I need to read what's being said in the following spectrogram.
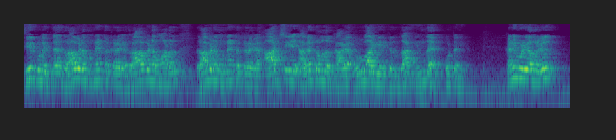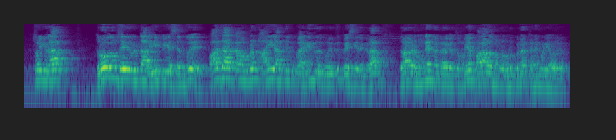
சீர்குலைத்த திராவிட முன்னேற்ற கழக திராவிட மாடல் திராவிட முன்னேற்ற கழக ஆட்சியை அகற்றுவதற்காக உருவாகி இருக்கிறது தான் இந்த கூட்டணி. கனிமொழி அவர்கள் சொல்கிறார் துரோகம் செய்து விட்டார் இபிஎஸ் என்று பாஜகவுடன் அஇஅதிமுக இணைந்தது குறித்து பேசியிருக்கிறார் திராவிட முன்னேற்ற கழகத்தினுடைய பாராளுமன்ற உறுப்பினர் கனிமொழி அவர்கள்.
